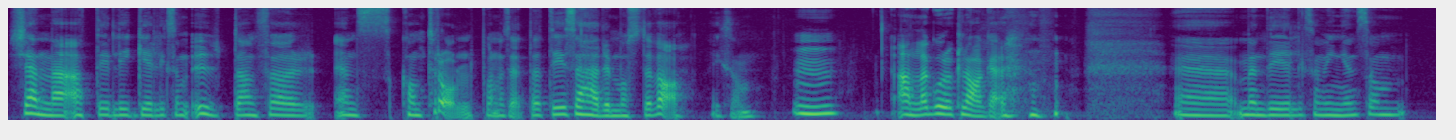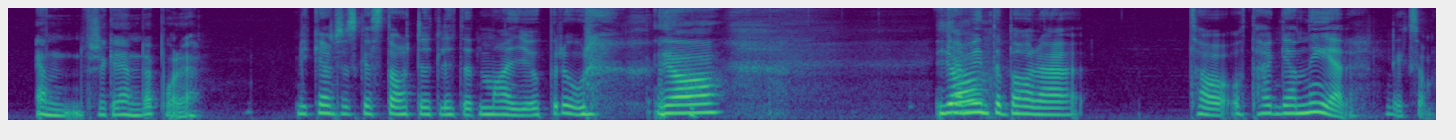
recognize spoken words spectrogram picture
känna att det ligger liksom utanför ens kontroll på något sätt. Att det är så här det måste vara. Liksom. Mm. Alla går och klagar. Eh, Men det är liksom ingen som försöker ändra på det. Vi kanske ska starta ett litet majuppror. Ja. ja. Kan vi inte bara ta och tagga ner, liksom?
